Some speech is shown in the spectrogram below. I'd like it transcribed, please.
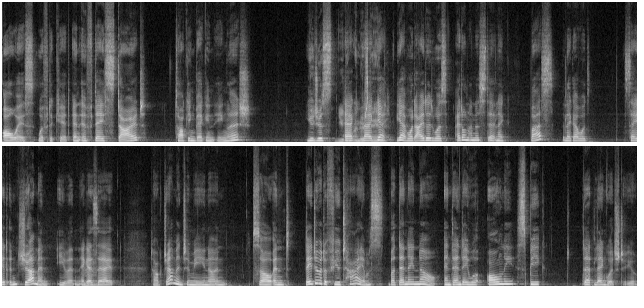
always with the kid. And if they start talking back in English, you, You- just you don't act like yeah, yeah, what I did was I don't understand like was like I would say it in German even. Like I said I talk German to me, you know, and so and they do it a few times, but then they know, and then they will only speak that language to you.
